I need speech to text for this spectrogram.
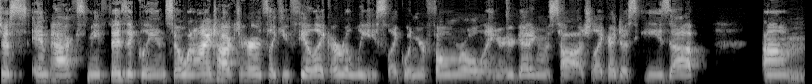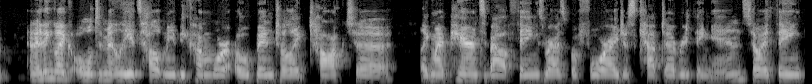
just impacts me physically. And so when I talk to her, it's like you feel like a release, like when you're foam rolling or you're getting a massage, like I just ease up um, and i think like ultimately it's helped me become more open to like talk to like my parents about things whereas before i just kept everything in. So i think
